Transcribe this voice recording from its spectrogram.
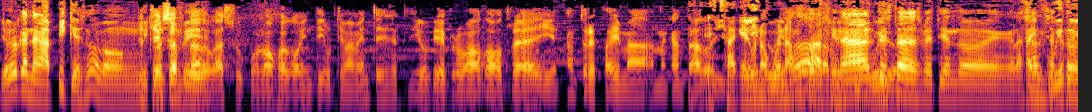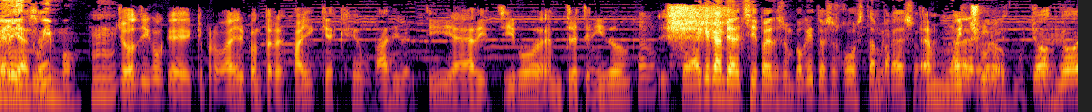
Yo creo que andan a piques, ¿no? Con Yo estoy Microsoft y- encantado, Gasu, con los juegos indie últimamente. Te digo que he probado dos o tres y el Cantor Spy me ha, me ha encantado. Está y en el es una buena No, al final te estás metiendo en la salsa que no el querías, ¿eh? hinduismo. Yo digo que, que probáis el Counter Spy, que es que va a divertir, es adictivo, es entretenido. Claro, que hay que cambiar el chip a veces un poquito. Esos juegos están Muy- para eso. Es muy Madre chulo, Yo, yo,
